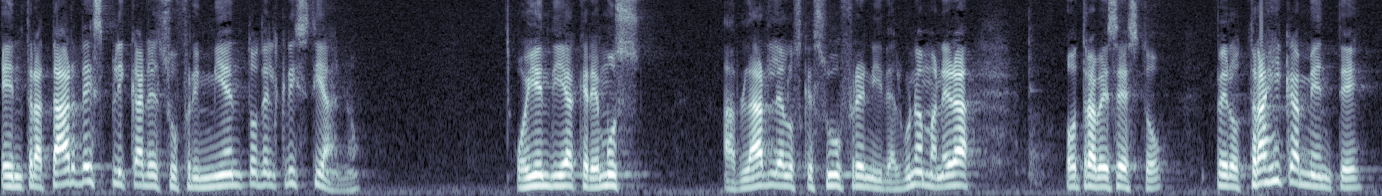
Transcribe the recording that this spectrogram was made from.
en tratar de explicar el sufrimiento del cristiano. Hoy en día queremos hablarle a los que sufren y de alguna manera, otra vez esto, pero trágicamente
